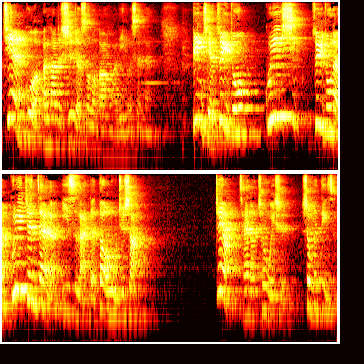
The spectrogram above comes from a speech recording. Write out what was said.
见过安拉的使者萨拉拉法里有三代。并且最终归信，最终呢归真在了伊斯兰的道路之上，这样才能称为是圣门弟子。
